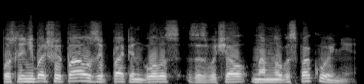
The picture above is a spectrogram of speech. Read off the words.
После небольшой паузы папин голос зазвучал намного спокойнее.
